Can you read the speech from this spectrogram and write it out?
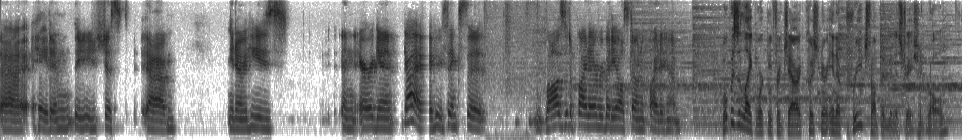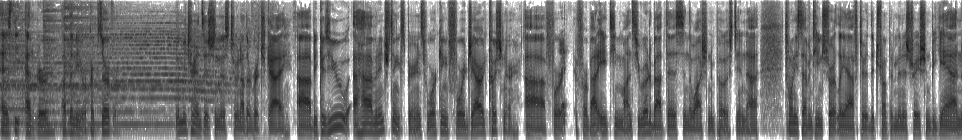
uh, hate him. He's just, um, you know, he's an arrogant guy who thinks that laws that apply to everybody else don't apply to him. What was it like working for Jared Kushner in a pre Trump administration role as the editor of the New York Observer? Let me transition this to another rich guy uh, because you have an interesting experience working for Jared Kushner uh, for for about 18 months. You wrote about this in the Washington Post in uh, 2017, shortly after the Trump administration began.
